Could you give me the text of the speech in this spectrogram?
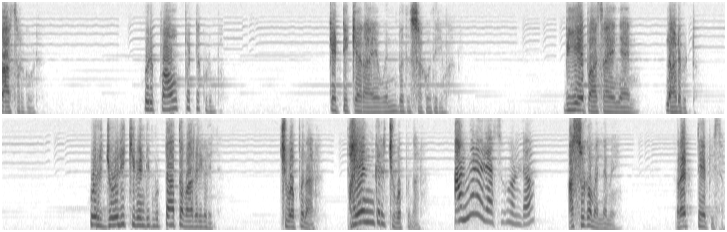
കാസർഗോഡ്. ഒരു പാവപ്പെട്ട കുടുംബം. കെട്ടിക്കാറായ ഒൻപത് സഹോദരിമാർ. ബി എ പാസ്സായ ഞാൻ നാടുവിട്ടു ഒരു ജോലിക്ക് വേണ്ടി മുട്ടാത്ത വാതിലുകളില്ല. ചുവപ്പ് നാട് ഭയങ്കര ചുവപ്പ് നാട്. അങ്ങനെ ഒരു അസുഖമുണ്ടോ അസുഖമല്ലമേ റെഡ് ടേപ്പിസം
